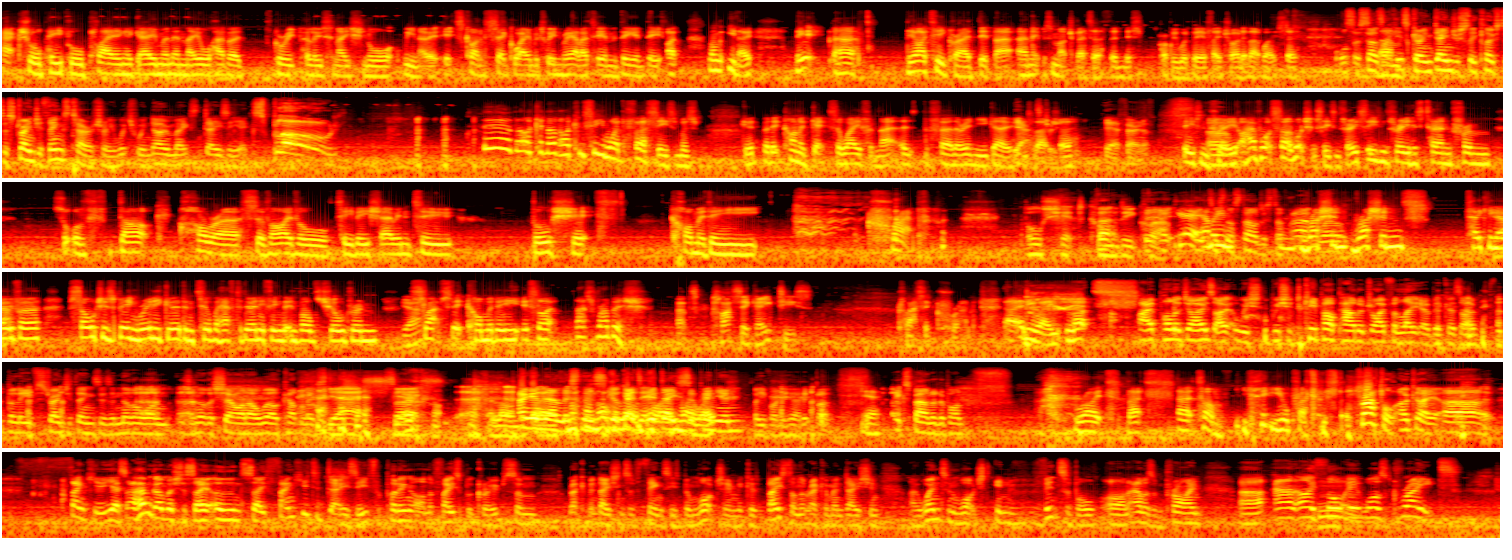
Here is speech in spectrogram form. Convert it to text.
actual people playing a game and then they all have a group hallucination or you know it, it's kind of segueing between reality and the D and D. Long you know the uh, the IT crowd did that and it was much better than this probably would be if they tried it that way. So Also, sounds like Um, it's going dangerously close to Stranger Things territory, which we know makes Daisy explode. yeah, I can I can see why the first season was good, but it kind of gets away from that as the further in you go Yeah, into that true. show. Yeah, fair enough. Season three, Um, I have what started watching season three. Season three has turned from sort of dark horror survival TV show into bullshit comedy crap. Bullshit comedy The- crap. the Yeah, I mean, nostalgia stuff. Ah, Russian well, Russians taking Yeah. over, soldiers being really good until they have to do anything that involves children. Yeah. Slapstick comedy. It's like that's rubbish. That's classic 80s. Classic crap. Uh, anyway, let's. I apologise. I we should we should keep our powder dry for later because I believe Stranger Things is another one. Is another show on our World Cup list. Yes, So- yes. along Hang in there, listeners. Not You'll get to hear the way, Daisy's my way. opinion. Well, you've already heard it, but Yeah. expounded upon. Right, that's uh, Tom. Your prattle station. Prattle. Okay. Uh, thank you. Yes, I haven't got much to say other than to say thank you to Daisy for putting on the Facebook group some recommendations of things he's been watching. Because based on that recommendation, I went and watched Invincible on Amazon Prime, uh, and I thought it was great.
